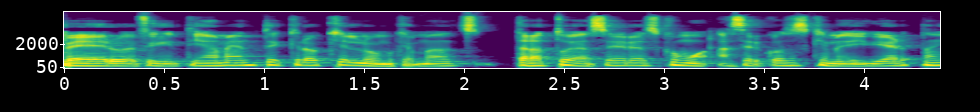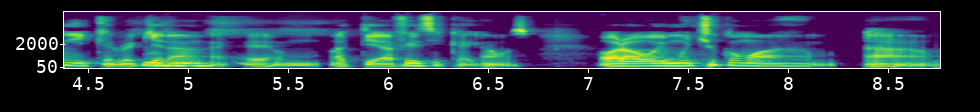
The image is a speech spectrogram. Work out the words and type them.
Pero definitivamente creo que lo que más trato de hacer es como hacer cosas que me diviertan y que requieran Ujú. eh, actividad física, digamos. Ahora voy mucho como a, a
